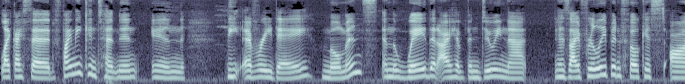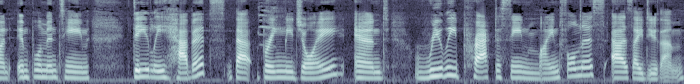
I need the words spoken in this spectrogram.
like I said, finding contentment in the everyday moments. And the way that I have been doing that is I've really been focused on implementing daily habits that bring me joy and really practicing mindfulness as I do them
